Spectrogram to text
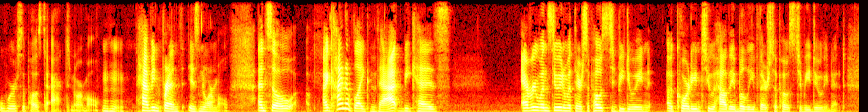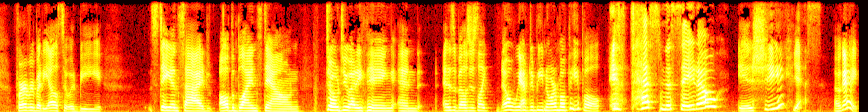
we're supposed to act normal. hmm Having friends is normal. And so I kind of like that because everyone's doing what they're supposed to be doing according to how they believe they're supposed to be doing it. For everybody else, it would be stay inside, all the blinds down, don't do anything. And Isabel's just like, no, we have to be normal people. Is Tess Nasedo? Is she? Yes. Okay.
